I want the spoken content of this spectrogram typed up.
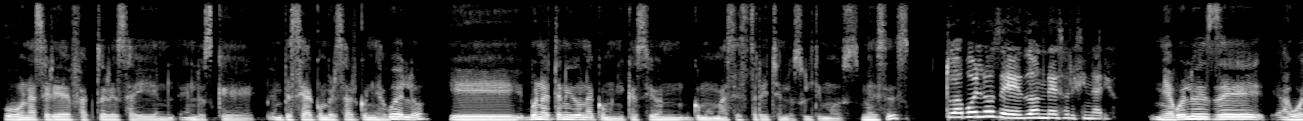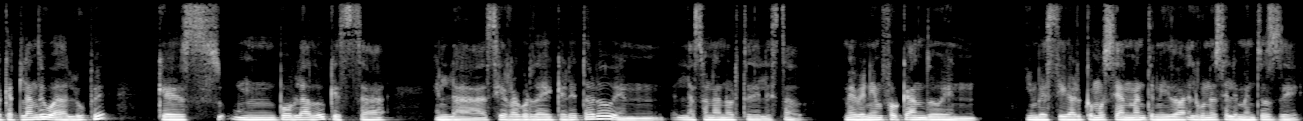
hubo una serie de factores ahí en, los que empecé a conversar con mi abuelo y bueno, he tenido una comunicación como más estrecha en los últimos meses. ¿Tu abuelo de dónde es originario? Mi abuelo es de Aguacatlán de Guadalupe, que es un poblado que está en la Sierra Gorda de Querétaro, en la zona norte del estado. Me venía enfocando en investigar cómo se han mantenido algunos elementos de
